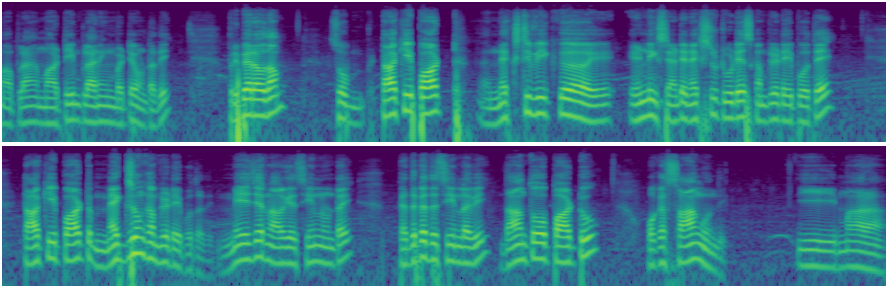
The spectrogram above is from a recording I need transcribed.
మా ప్లాన్ మా టీం ప్లానింగ్ బట్టే ఉంటుంది. ప్రిపేర్ అవుదాం. So talkie part next week endings అంటే నెక్స్ట్ టూ డేస్ కంప్లీట్ అయిపోతే టాకీ పార్ట్ మ్యాక్సిమం కంప్లీట్ అయిపోతుంది. మేజర్ నాలుగైదు సీన్లు ఉంటాయి పెద్ద పెద్ద సీన్లు అవి. దాంతో పాటు ఒక సాంగ్ ఉంది. ఈ మా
